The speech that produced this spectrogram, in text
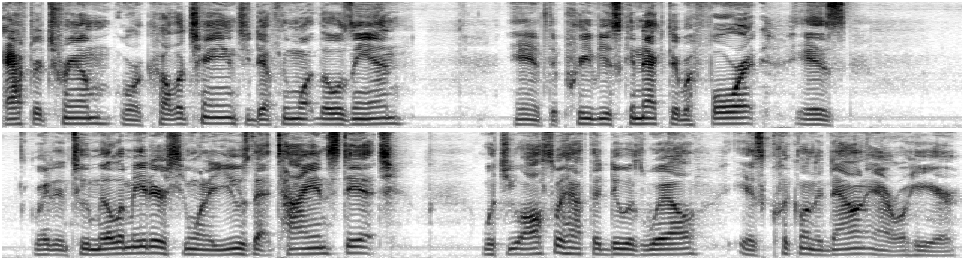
after trim or color change. You definitely want those in. And if the previous connector before it is greater than two millimeters, you want to use that tie-in stitch. What you also have to do as well is click on the down arrow here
